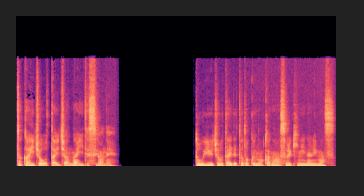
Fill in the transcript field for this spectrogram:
たかい状態じゃないですよね。どういう状態で届くのかな？それ気になります。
